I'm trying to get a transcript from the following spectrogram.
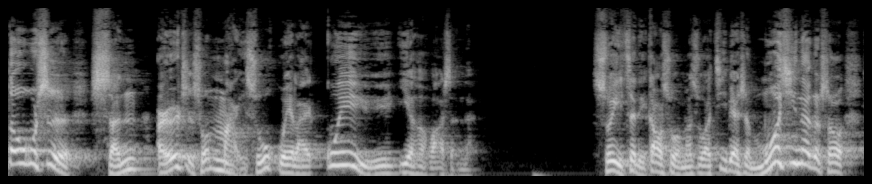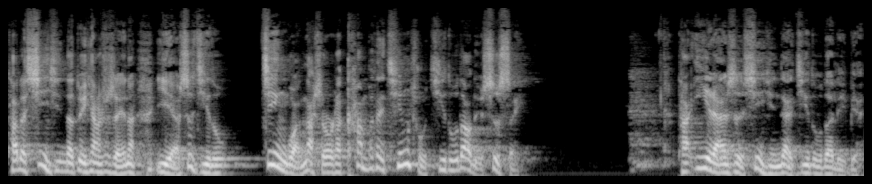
都是神儿子所买赎回来，归于耶和华神的。所以这里告诉我们说，即便是摩西那个时候，他的信心的对象是谁呢？也是基督。尽管那时候他看不太清楚基督到底是谁，他依然是信心在基督的里边。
